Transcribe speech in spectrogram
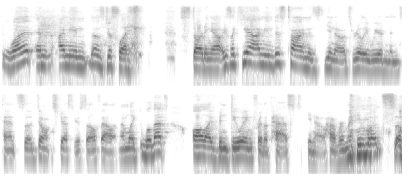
what? And I mean, that was just like starting out. He's like, yeah, I mean, this time is, you know, it's really weird and intense. So don't stress yourself out. And I'm like, well, that's all I've been doing for the past, you know, however many months. So.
